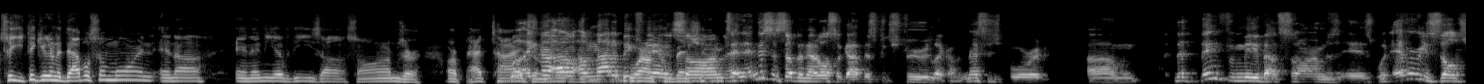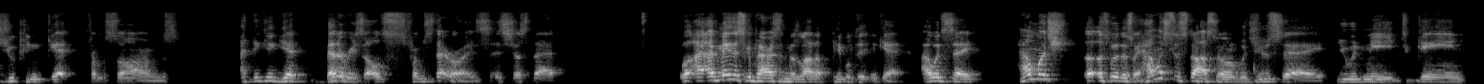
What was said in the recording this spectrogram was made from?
so you think you're gonna dabble some more in in uh in any of these uh SARMs or or peptides? Well, you know, I'm I'm not a big fan of? SARMs, and, and this is something that also got misconstrued, like on the message board. Um, the thing for me about SARMs is whatever results you can get from SARMs, I think you get better results from steroids. It's just that. Well, I, I've made this comparison that a lot of people didn't get. I would say, how much? Let's put it this way: How much testosterone would you say you would need to gain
